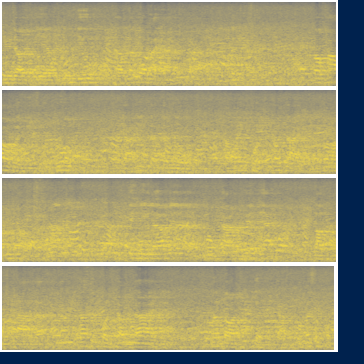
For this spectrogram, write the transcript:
ทีวีดาวเทียมวิทยุนะครับแล้วก็รายการต่างๆก็เข้า ตอนที่เกิดเหตุการณ์ไม่สงบ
